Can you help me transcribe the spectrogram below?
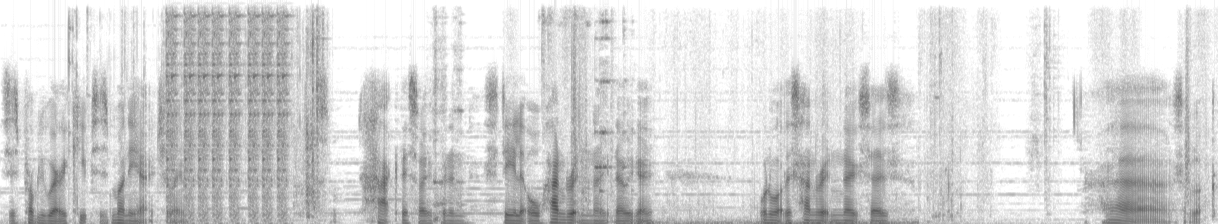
This is probably where he keeps his money actually. Let's hack this open and steal it all. Handwritten note, there we go. Wonder what this handwritten note says. Uh, let's have a look.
